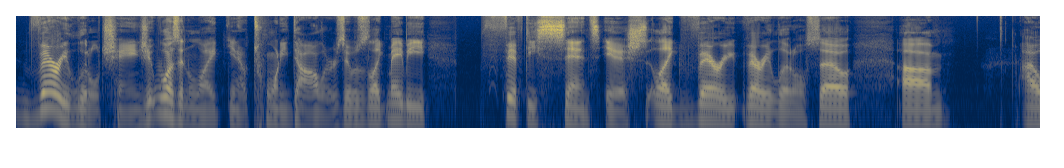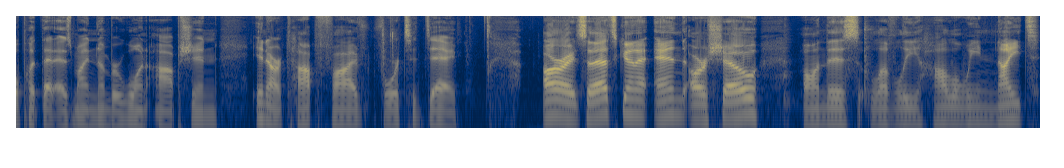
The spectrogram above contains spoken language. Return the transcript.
very little change. It wasn't like, you know, twenty dollars. It was like maybe fifty cents ish. Like very, very little. So um I will put that as my number one option in our top five for today. All right, so that's going to end our show on this lovely Halloween night.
